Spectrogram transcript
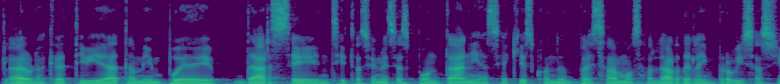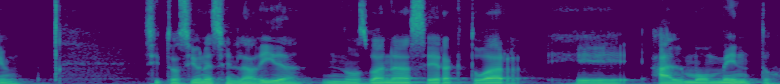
Claro, la creatividad también puede darse en situaciones espontáneas y aquí es cuando empezamos a hablar de la improvisación. Situaciones en la vida nos van a hacer actuar eh, al momento.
